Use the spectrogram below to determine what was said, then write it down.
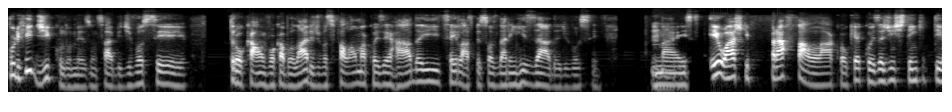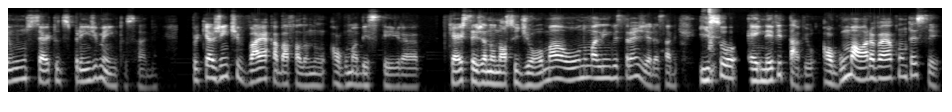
por ridículo mesmo, sabe? De você trocar um vocabulário, de você falar uma coisa errada e, sei lá, as pessoas darem risada de você. Uhum. Mas eu acho que para falar qualquer coisa a gente tem que ter um certo desprendimento, sabe? Porque a gente vai acabar falando alguma besteira, quer seja no nosso idioma ou numa língua estrangeira, sabe? Isso é inevitável. Alguma hora vai acontecer.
